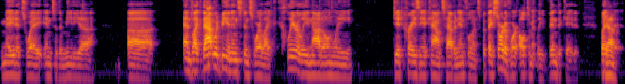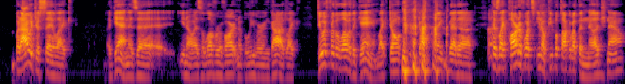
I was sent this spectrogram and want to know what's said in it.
made its way into the media. Uh, and like that would be an instance where like clearly not only did crazy accounts have an influence, but they sort of were ultimately vindicated. But yeah. But I would just say like again as a you know as a lover of art and a believer in God, like do it for the love of the game. Like don't don't think that uh because like part of what's you know people talk about the nudge now,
